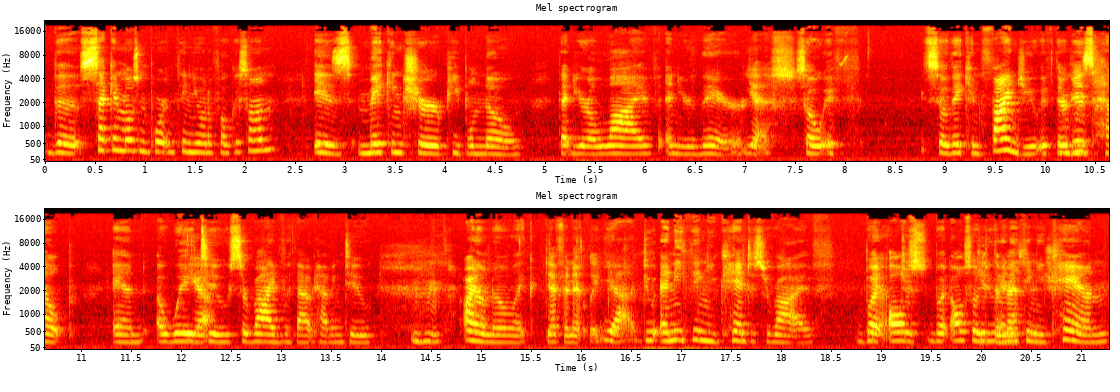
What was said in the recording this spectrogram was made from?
the second most important thing you want to focus on is making sure people know that you're alive and you're there. Yes. So if so they can find you if there is Mhm. help and a way Yeah. to survive without having to Mhm. I don't know like Definitely. yeah, do anything you can to survive, but Yeah, also but also do the anything you can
